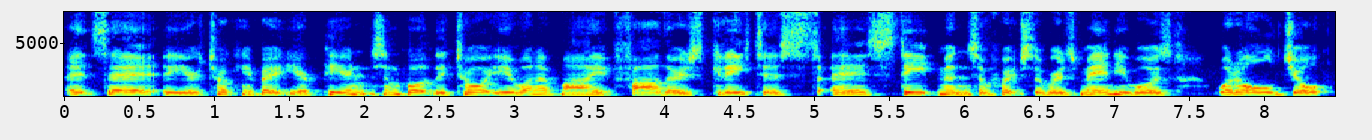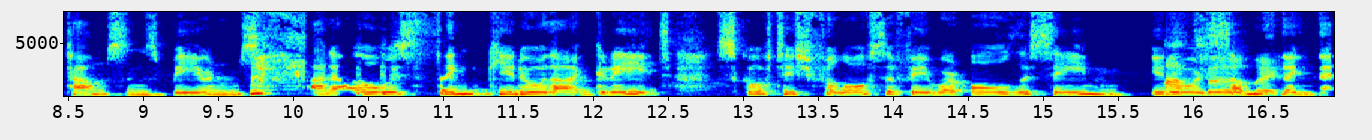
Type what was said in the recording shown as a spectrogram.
it's uh, you're talking about your parents and what they taught you. One of my father's greatest uh, statements, of which there was many, was "We're all Jock Tamson's bairns," and I always think, you know, that great Scottish philosophy, "We're all the same." You know, Absolutely. it's something that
